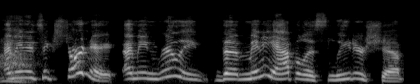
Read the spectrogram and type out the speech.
I mean, Ah, it's extraordinary. I mean, really, the Minneapolis leadership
